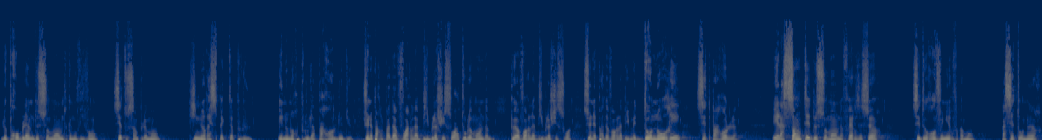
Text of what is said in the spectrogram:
le problème de ce monde que nous vivons, c'est tout simplement qu'ils ne respectent plus et n'honorent plus la parole de Dieu. Je ne parle pas d'avoir la Bible chez soi, tout le monde peut avoir la Bible chez soi. Ce n'est pas d'avoir la Bible, mais d'honorer cette parole. Et la santé de ce monde, frères et sœurs, c'est de revenir vraiment à cet honneur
